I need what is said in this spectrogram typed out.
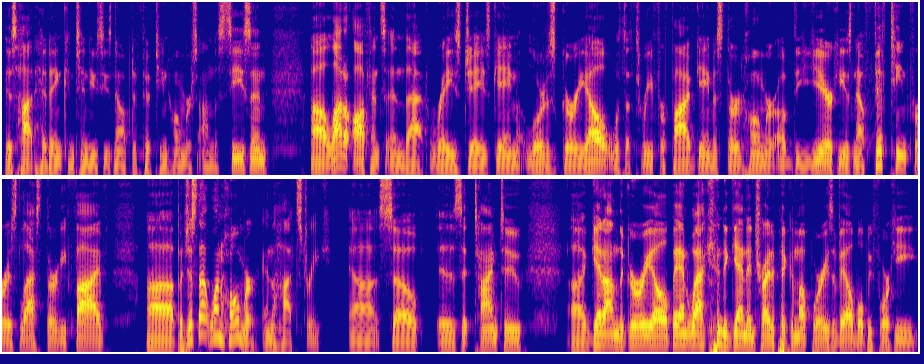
his hot hitting continues. He's now up to 15 homers on the season. Uh, a lot of offense in that Rays Jays game. Lourdes Gurriel with a three for five game, his third homer of the year. He is now 15 for his last 35, uh, but just that one homer in the hot streak. Uh, so is it time to uh, get on the Gurriel bandwagon again and try to pick him up where he's available before he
